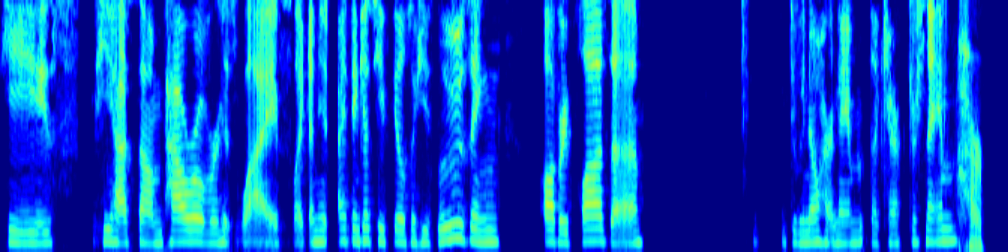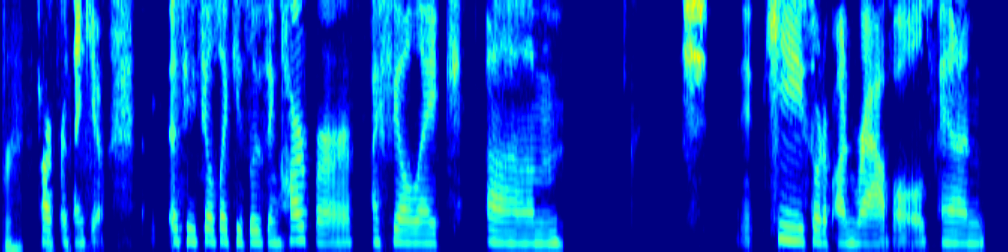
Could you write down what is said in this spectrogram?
he's he has some power over his life like and he, i think as he feels like he's losing aubrey plaza do we know her name the character's name Harper. harper thank you as he feels like he's losing harper i feel like um sh- he sort of unravels and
